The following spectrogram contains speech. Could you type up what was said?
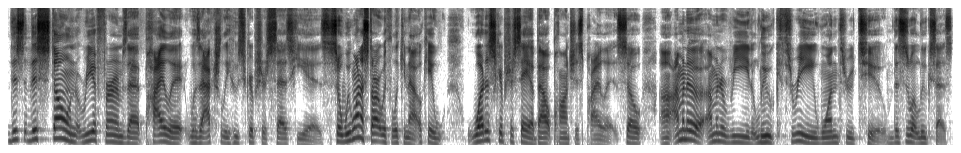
this this stone reaffirms that Pilate was actually who Scripture says he is. So we want to start with looking at okay, what does Scripture say about Pontius Pilate? So uh, I'm gonna I'm gonna read Luke three one through two. This is what Luke says.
